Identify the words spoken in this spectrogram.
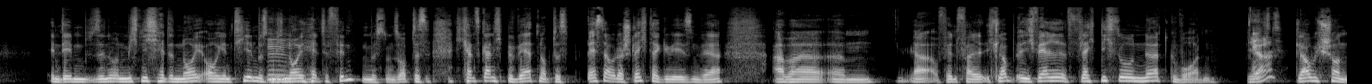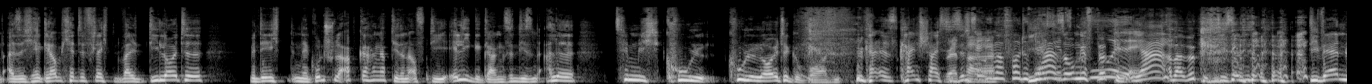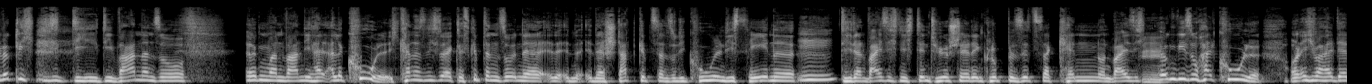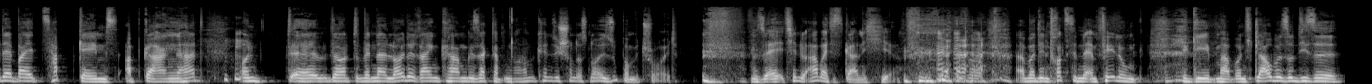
In dem Sinne und mich nicht hätte neu orientieren müssen, mich Mhm. neu hätte finden müssen und so. Ob das, ich kann es gar nicht bewerten, ob das besser oder schlechter gewesen wäre. Aber ähm, ja, auf jeden Fall. Ich glaube, ich wäre vielleicht nicht so Nerd geworden. Ja? Glaube ich schon. Also ich glaube, ich hätte vielleicht, weil die Leute, mit denen ich in der Grundschule abgehangen habe, die dann auf die Elli gegangen sind, die sind alle ziemlich cool, coole Leute geworden. Kein- Es ist kein Scheiß. Die sind Rapper. Stell dir mal vor, du ja, so jetzt ungefähr cool, wirklich. ey. Ja, aber wirklich, die sind, die werden wirklich, die, die, die waren dann so. Irgendwann waren die halt alle cool. Ich kann das nicht so erklären. Es gibt dann so in der in, in der Stadt gibt's dann so die coolen, die Szene, Mhm. die dann weiß ich nicht den Türsteher, den Clubbesitzer kennen und weiß Mhm. ich irgendwie so halt coole. Und ich war halt der, der bei Zap Games abgehangen hat und äh, dort, wenn da Leute reinkamen, gesagt haben, "Na, kennen Sie schon das neue Super Metroid? Also, ey, Etienne, du arbeitest gar nicht hier. also, aber denen trotzdem eine Empfehlung gegeben habe. Und ich glaube, so diese,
